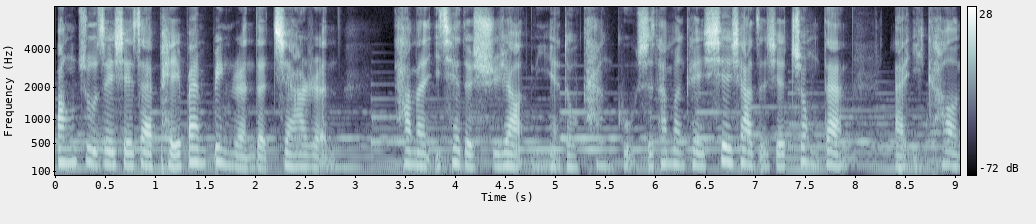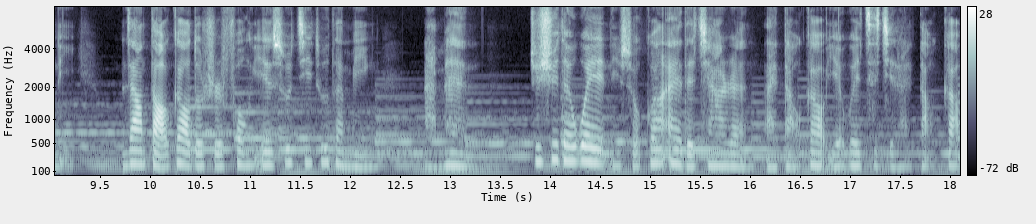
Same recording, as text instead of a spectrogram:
帮助这些在陪伴病人的家人。他们一切的需要，你也都看顾，使他们可以卸下这些重担来依靠你。我们这样祷告，都是奉耶稣基督的名，阿门。继续的为你所关爱的家人来祷告，也为自己来祷告。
